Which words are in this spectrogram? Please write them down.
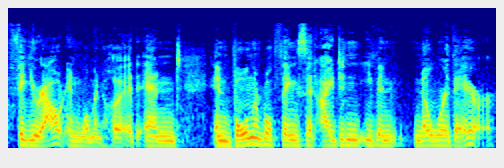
figure out in womanhood and and vulnerable things that I didn't even know were there.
